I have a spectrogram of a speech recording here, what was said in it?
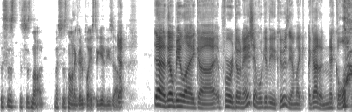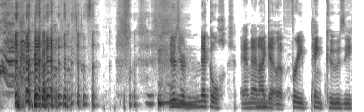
this is this is not this is not a good place to give these out. Yeah. Yeah, they'll be like, uh, for a donation, we'll give you a koozie. I'm like, I got a nickel. Just- Here's your nickel, and then I get a free pink koozie.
